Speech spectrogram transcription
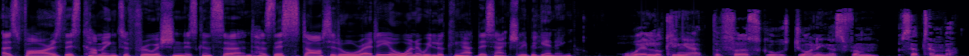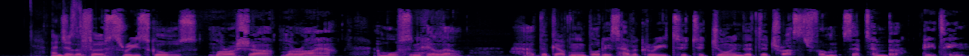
as far as this coming to fruition is concerned, has this started already, or when are we looking at this actually beginning? We're looking at the first schools joining us from September. And just so the first three schools, Morasha, Moriah, and Wolfson Hillel, uh, the governing bodies have agreed to, to join the, the trust from September 18.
